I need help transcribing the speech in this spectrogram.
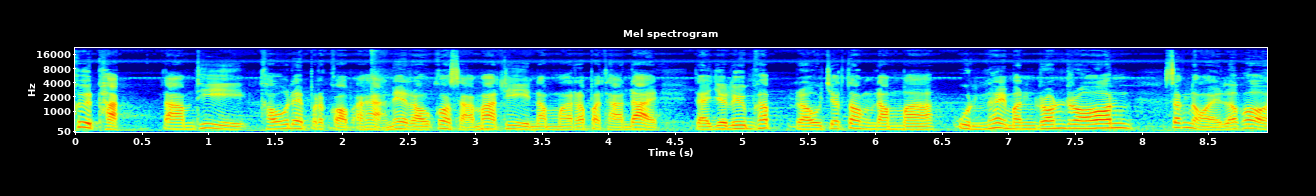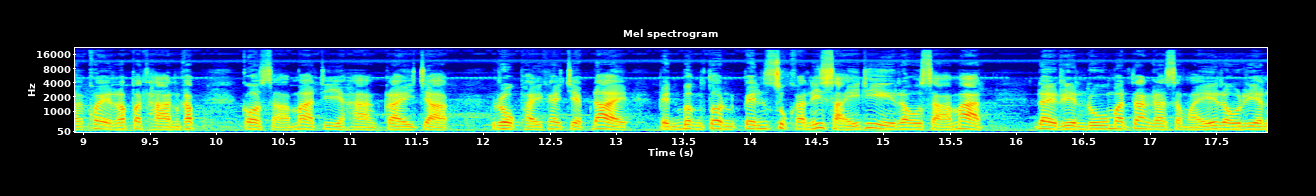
พืชผักตามที่เขาได้ประกอบอาหารให้เราก็สามารถที่นำมารับประทานได้ แต่อย่าลืมครับเราจะต้องนำมาอุ่นให้มันร้อนๆสักหน่อยแล้วก็ค่อยรับประทานครับ ก็สามารถที่จะห่างไกลจากโรคภัยไข้เจ็บได้ เป็นเบื้องต้นเป็นสุขนิสัยที่เราสามารถได้เรียนรู้มาตั้งแต่สมัย เราเรียน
